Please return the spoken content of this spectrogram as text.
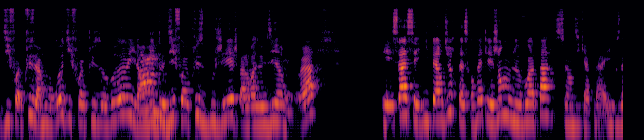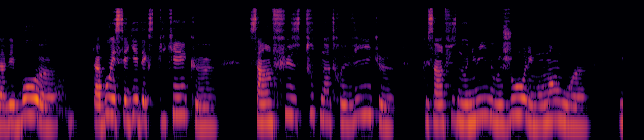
dix fois plus amoureux, dix fois plus heureux, il a envie de dix fois plus bouger, j'ai pas le droit de le dire, mais voilà. Et ça, c'est hyper dur parce qu'en fait, les gens ne voient pas ce handicap-là. Et vous avez beau, euh, t'as beau essayer d'expliquer que ça infuse toute notre vie, que, que ça infuse nos nuits, nos jours, les moments où, euh, qu'il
